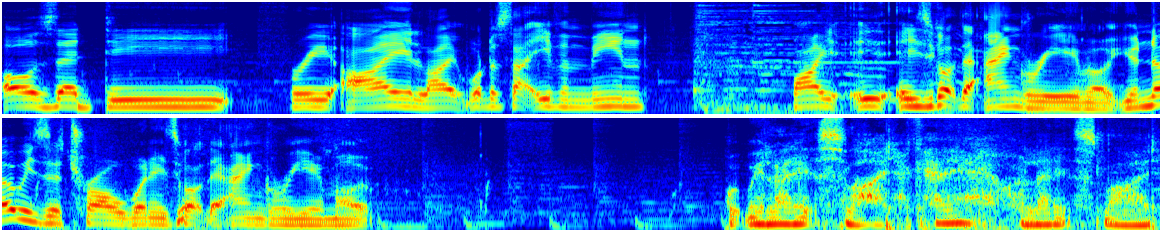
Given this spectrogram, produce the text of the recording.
OZD3I? Like, what does that even mean? Why? He's got the angry emote. You know he's a troll when he's got the angry emote. We let it slide, okay? We'll let it slide.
